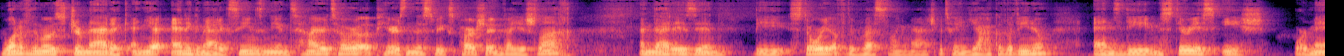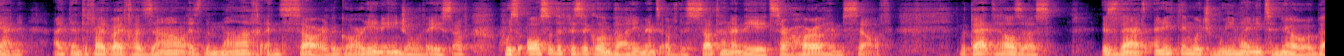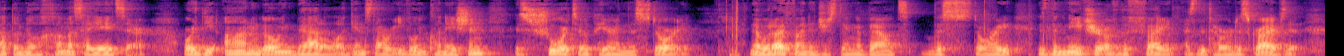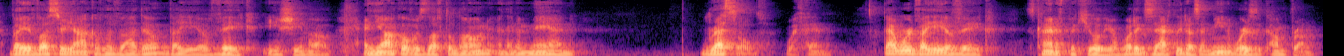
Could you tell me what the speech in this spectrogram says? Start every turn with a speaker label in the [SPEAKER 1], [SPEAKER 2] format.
[SPEAKER 1] One of the most dramatic and yet enigmatic scenes in the entire Torah appears in this week's Parsha in Vayishlach, and that is in the story of the wrestling match between Yaakov Avinu and the mysterious Ish, or man, identified by Chazal as the Malach and Sar, the guardian angel of Esav, who is also the physical embodiment of the Satan and the Yetzer Hara himself. What that tells us is that anything which we might need to know about the Milchama Hayetzer, or the ongoing battle against our evil inclination, is sure to appear in this story. Now, what I find interesting about this story is the nature of the fight as the Torah describes it. Vayavasar Yaakov levado, vayavek ishimo. And Yaakov was left alone, and then a man wrestled with him. That word vayavek is kind of peculiar. What exactly does it mean? Where does it come from?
